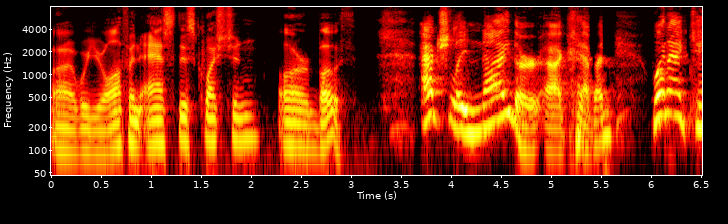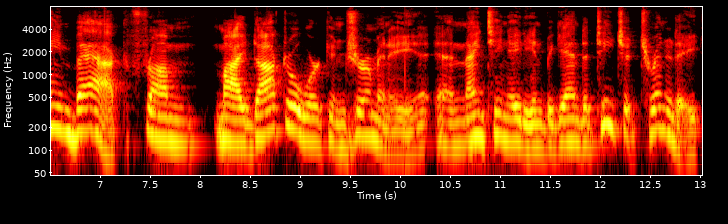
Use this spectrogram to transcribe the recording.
Uh, were you often asked this question, or both? Actually, neither, uh, Kevin. when I came back from my doctoral work in Germany in 1980 and began to teach at Trinity,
